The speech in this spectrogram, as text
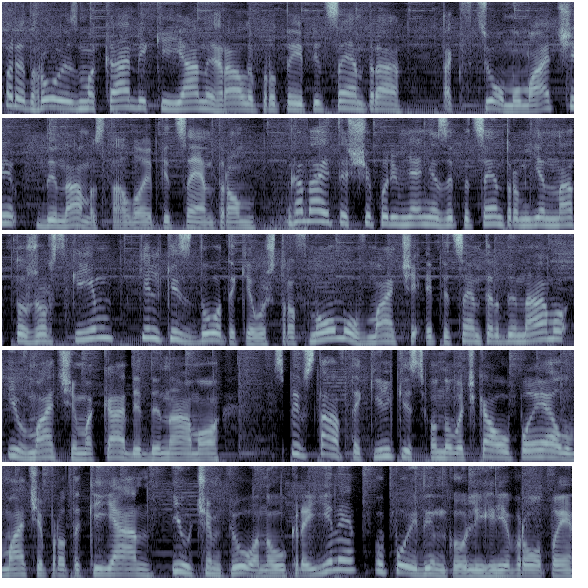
Перед грою з Макабі кияни грали проти епіцентра. Так в цьому матчі Динамо стало епіцентром. Гадайте, що порівняння з епіцентром є надто жорстким. Кількість дотиків у штрафному в матчі епіцентр Динамо і в матчі Макабі Динамо. Співставте кількість у новачка УПЛ у матчі проти киян і у чемпіона України у поєдинку Ліги Європи.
